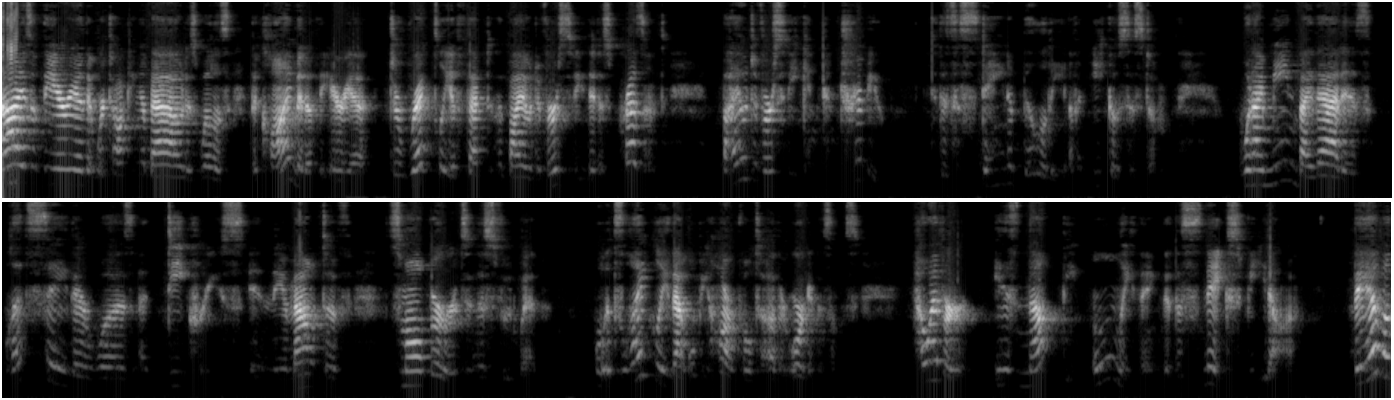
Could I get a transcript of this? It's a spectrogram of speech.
size of the area that we're talking about, as well as the climate of the area, directly affect the biodiversity that is present, biodiversity can contribute to the sustainability of an ecosystem. What I mean by that is, let's say there was a decrease in the amount of small birds in this food web. Well, it's likely that will be harmful to other organisms. However, it is not the only thing that the snakes feed on. They have other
